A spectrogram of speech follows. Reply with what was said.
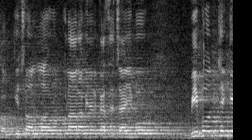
সব কিছু আল্লাহ রব্বুল আলমিনের কাছে চাইব। বিপদ থেকে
